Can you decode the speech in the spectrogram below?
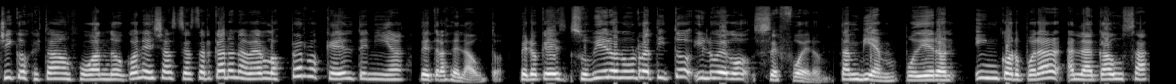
chicos que estaban jugando con ella se acercaron a ver los perros que él tenía detrás del auto, pero que subieron un ratito y luego se fueron. También pudieron incorporar a la causa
